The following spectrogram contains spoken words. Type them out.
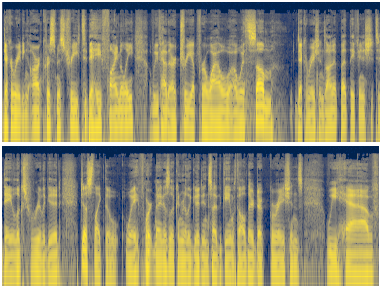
decorating our Christmas tree today. Finally, we've had our tree up for a while uh, with some decorations on it, but they finished it today. It looks really good, just like the way Fortnite is looking really good inside the game with all their decorations. We have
